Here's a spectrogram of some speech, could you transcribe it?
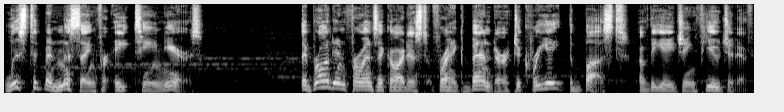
List had been missing for 18 years. They brought in forensic artist Frank Bender to create the bust of the aging fugitive.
